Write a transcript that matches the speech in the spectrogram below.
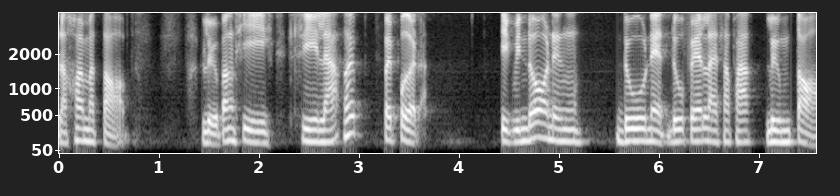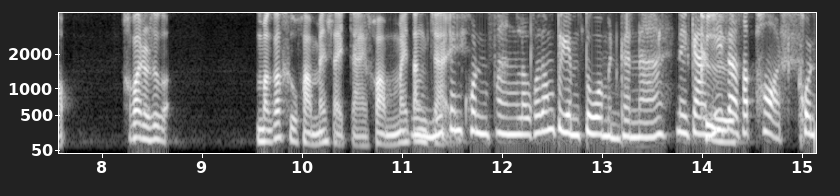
แล้วค่อยมาตอบ หรือบางที seen แล้วเฮ้ยไปเปิดอีก window หนึ่งดูเน็ตดูเฟซอะไรสักพัก ลืมตอบ เขาก็จะรู้สึกว่ามันก็คือความไม่ใส่ใจความไม่ตั้งใจนี่เป็นคนฟังเราก็ต้องเตรียมตัวเหมือนกันนะ ในการคือที่จะ support คน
